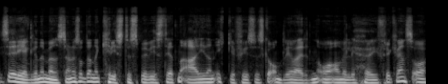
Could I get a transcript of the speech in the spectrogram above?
disse reglene, mønstrene, så denne Kristusbevisstheten er i den ikke-fysiske åndelige verden og av en veldig høy frekvens. Og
